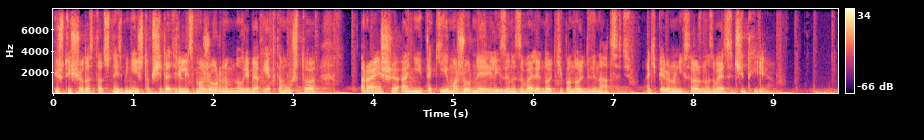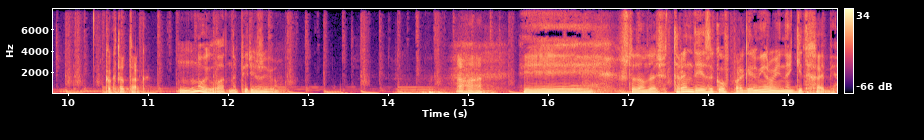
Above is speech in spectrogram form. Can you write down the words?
Пишут еще достаточно изменений, чтобы считать релиз мажорным. Ну, ребят, я к тому, что раньше они такие мажорные релизы называли 0 типа 0.12, а теперь он у них сразу называется 4. Как-то так. Ну и ладно, переживем. Ага. И что там дальше? Тренды языков программирования на гитхабе.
